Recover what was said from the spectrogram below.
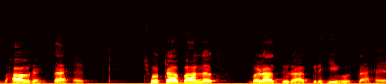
भाव रहता है। छोटा बालक बड़ा दुराग्रही होता है,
